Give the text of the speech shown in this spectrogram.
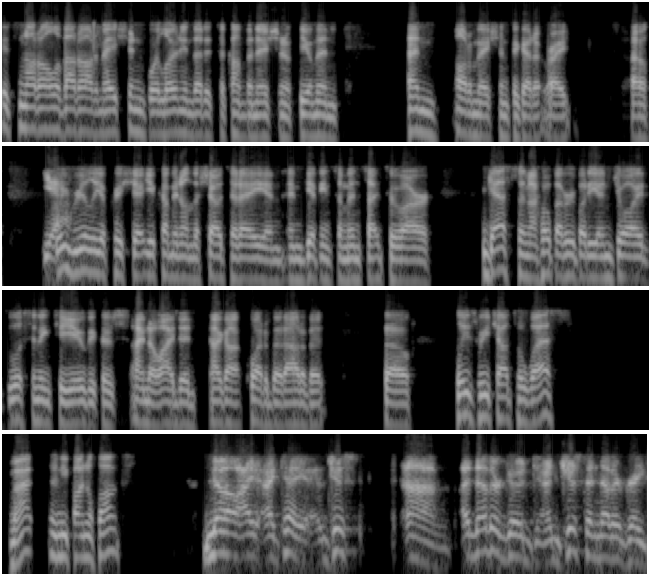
It's not all about automation. We're learning that it's a combination of human and automation to get it right. So yeah. we really appreciate you coming on the show today and, and giving some insight to our guests. And I hope everybody enjoyed listening to you because I know I did. I got quite a bit out of it. So please reach out to Wes. Matt, any final thoughts? No, I, I tell you, just um, another good, just another great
